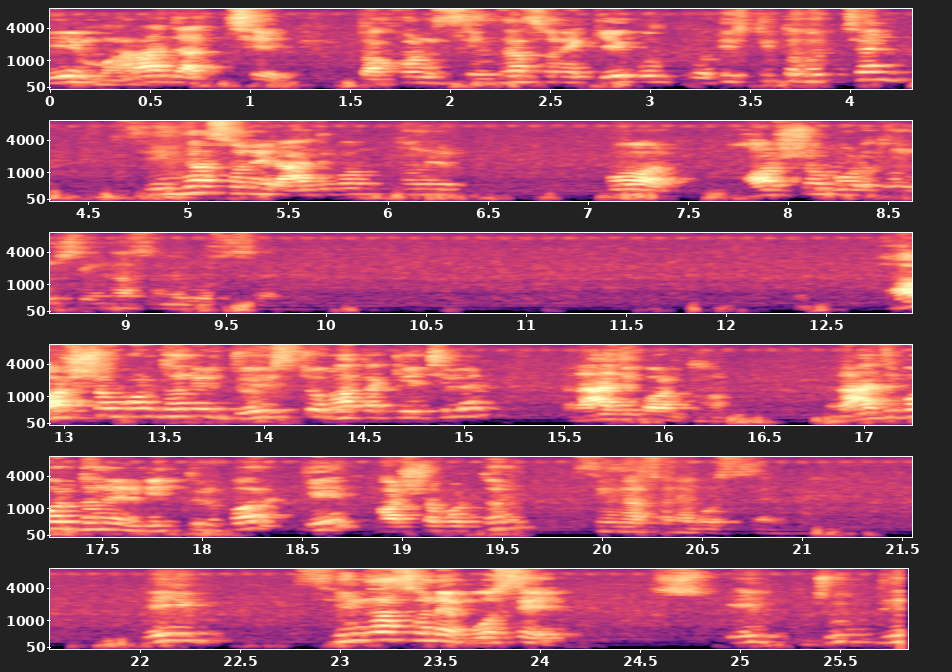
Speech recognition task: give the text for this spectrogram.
এ মারা যাচ্ছে, তখন সিংহাসনে কে প্রতিষ্ঠিত হচ্ছেন? সিংহাসনে রাজবর্ধনের পর হর্ষবর্ধন সিংহাসনে বসছেন। হর্ষবর্ধনের জ্যৈষ্ঠ ভ্রাতা কে ছিলেন? রাজবর্ধন। রাজবর্ধনের মৃত্যুর পর কে হর্ষবর্ধন সিংহাসনে বসছেন? এই সিংহাসনে বসে এই যুদ্ধে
